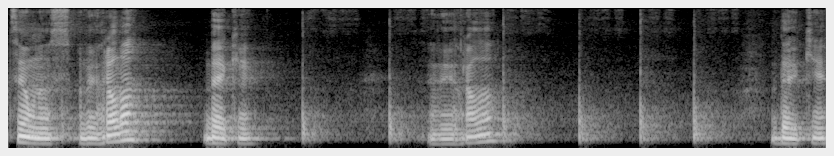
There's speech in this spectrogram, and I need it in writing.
це у нас виграла Бекі. Виграла Бекі.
